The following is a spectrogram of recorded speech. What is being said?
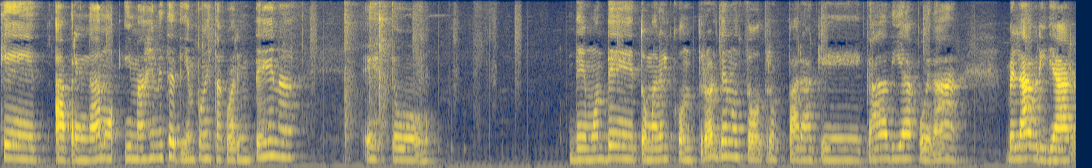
que aprendamos, y más en este tiempo, en esta cuarentena, esto, debemos de tomar el control de nosotros para que cada día pueda, ¿verdad? brillar.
